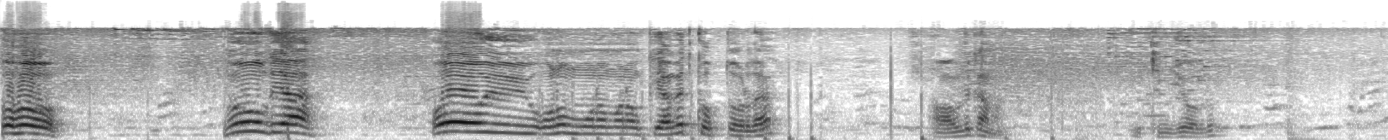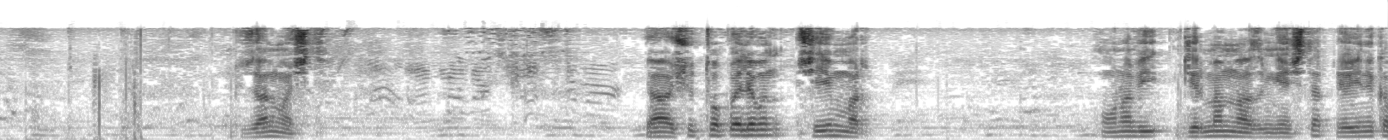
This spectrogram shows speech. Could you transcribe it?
Oho! Ne oldu ya? Oy! Onun onun onun kıyamet koptu orada. Aldık ama. İkinci olduk. Güzel maçtı. Ya şu Top Eleven şeyim var. Ona bir girmem lazım gençler. Yayını kapat.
